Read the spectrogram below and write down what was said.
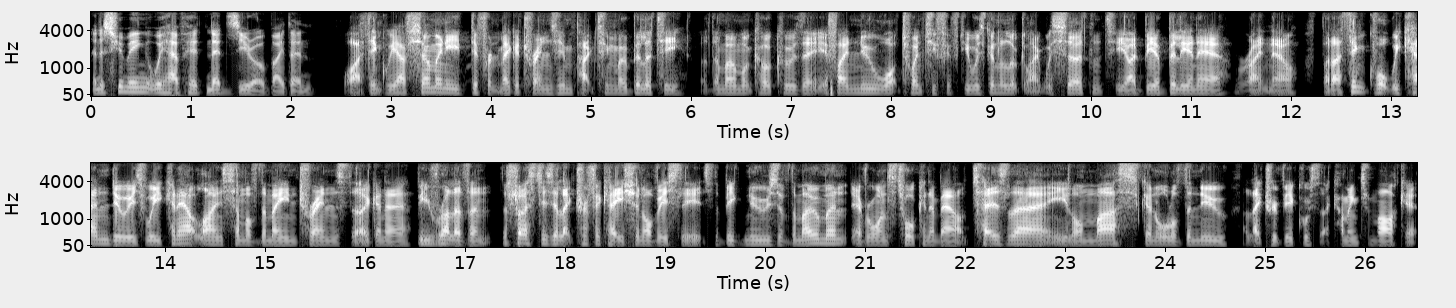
and assuming we have hit net zero by then. Well, I think we have so many different megatrends impacting mobility at the moment, Kokou, that if I knew what 2050 was going to look like with certainty, I'd be a billionaire right now. But I think what we can do is we can outline some of the main trends that are going to be relevant. The first is electrification, obviously. It's the big news of the moment. Everyone's talking about Tesla, Elon Musk, and all of the new electric vehicles that are coming to market.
